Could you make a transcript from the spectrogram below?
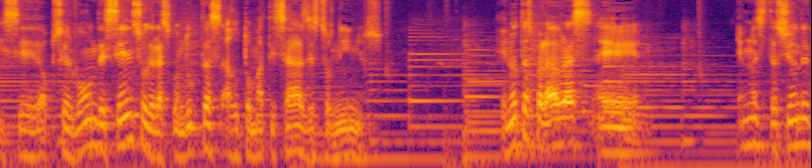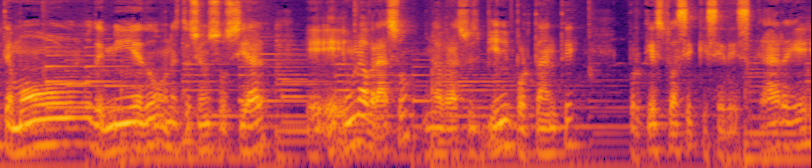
y se observó un descenso de las conductas automatizadas de estos niños. En otras palabras, eh, en una situación de temor, de miedo, una situación social, eh, eh, un abrazo, un abrazo es bien importante porque esto hace que se descargue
